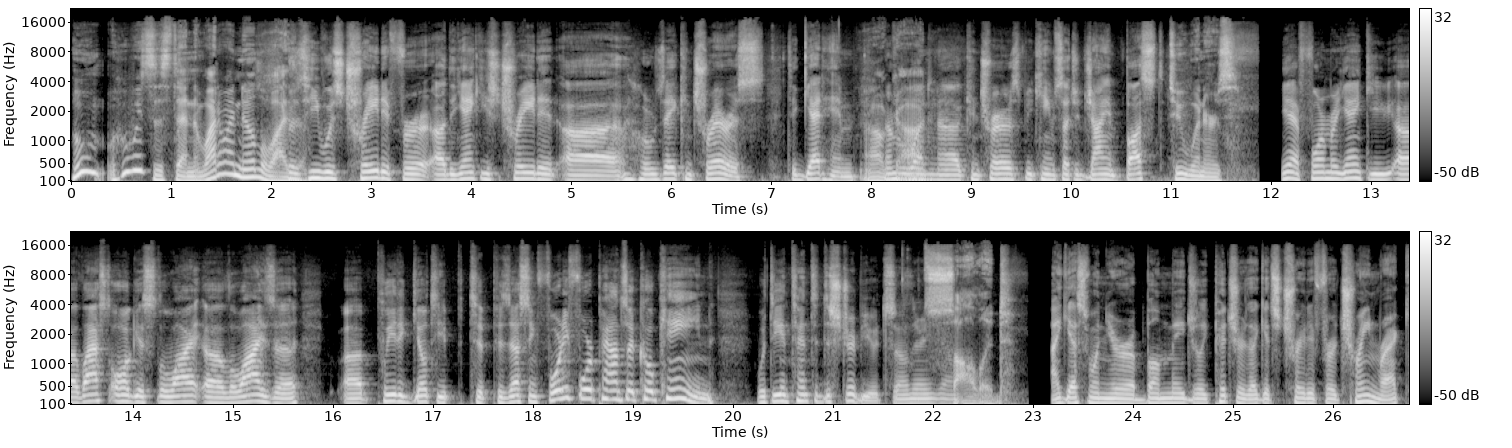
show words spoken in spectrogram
Who who is this then? Why do I know Loaiza? because he was traded for uh, the Yankees traded uh, Jose Contreras to get him. Oh, Remember God. when uh, Contreras became such a giant bust? Two winners. Yeah, former Yankee. Uh, last August, Loaiza uh, uh, pleaded guilty to possessing 44 pounds of cocaine with the intent to distribute. So there you go. Solid. I guess when you're a bum major league pitcher that gets traded for a train wreck,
